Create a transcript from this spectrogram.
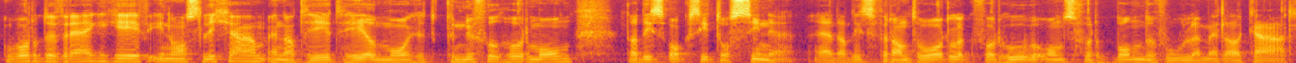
worden vrijgegeven in ons lichaam en dat heet heel mooi het knuffelhormoon. Dat is oxytocine. Dat is verantwoordelijk voor hoe we ons verbonden voelen met elkaar.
